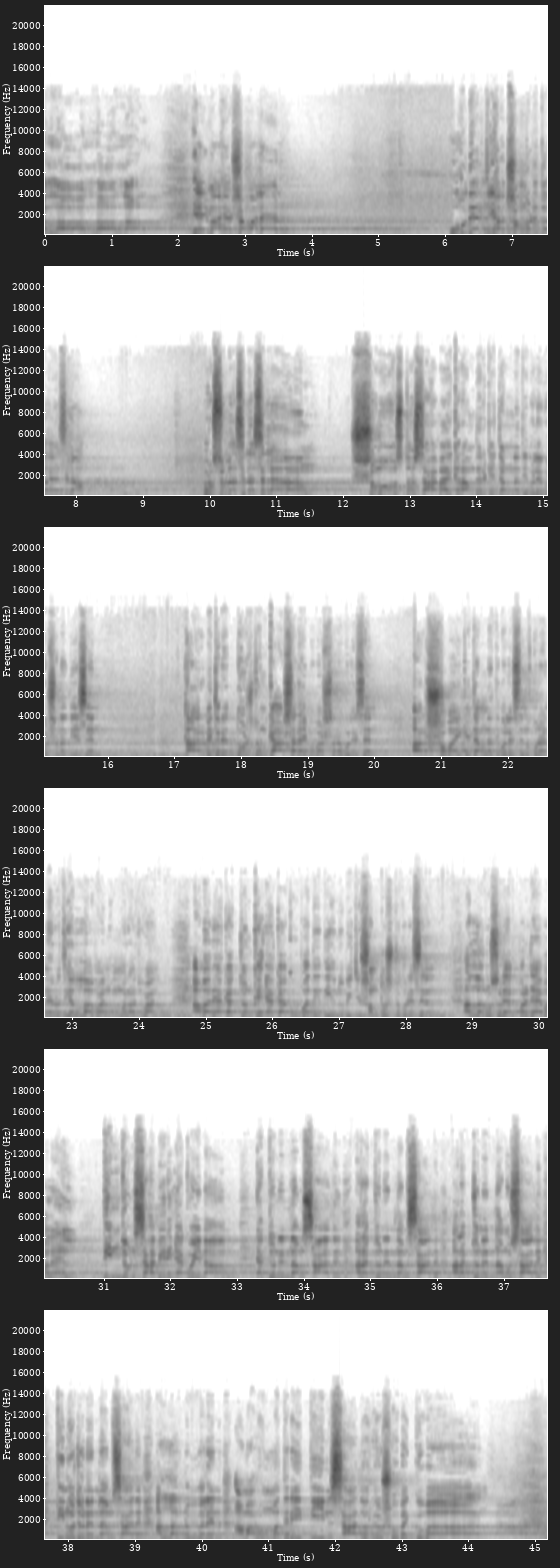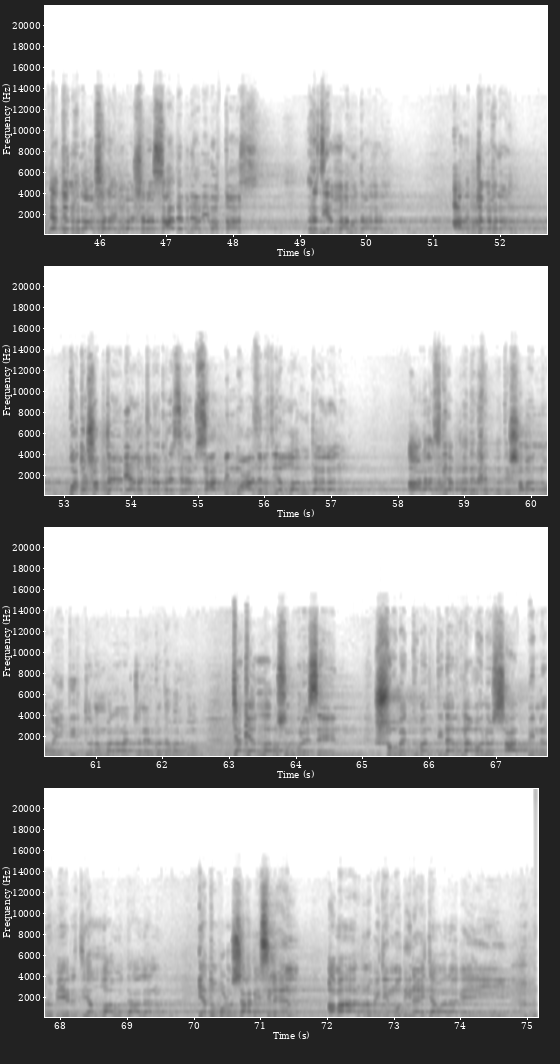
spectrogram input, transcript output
আল্লাহ আল্লাহ আল্লাহ। এই মাহে সওয়ালের ওহুদের জিহাদ সংগঠিত হয়েছিল। রসুল্লাহ সাল্লাহ সাল্লাম সমস্ত সাহাবাহিকরামদেরকে জান্নাতি বলে ঘোষণা দিয়েছেন। তার ভিতরে দশজনকে আশারাই মুবাসরা বলেছেন আর সবাইকে জান্নাতি বলেছেন কোরআনে রাজি আল্লাহ রাজওয়ান। আবার এক একজনকে এক এক উপাধি দিয়ে নবীজি সন্তুষ্ট করেছেন। আল্লাহ রসুল এক পর্যায়ে বলেন তিনজন সাহাবীর একই নাম। একজনের নাম সাদ আর একজনের নাম সাদ আর একজনের নামও সাদ, তিনজনের নাম সাদ। আল্লাহর নবী বলেন, আমার উম্মতের এই তিন সাদ হলো সৌভাগ্যবান। একজন হলো আশারাই মুবাশারা, সাদ ইবনে আবি ওয়াক্কাস রাদিয়াল্লাহু তাআলা আর একজন হলো, গত সপ্তাহে আমি আলোচনা করেছিলাম সাদ বিন মুআজ রাদিয়াল্লাহু তাআলা আর আজকে আপনাদের খেদমতে সামান্য ওই তৃতীয় নম্বর আর একজনের কথা বলব, যাকে আল্লাহ রসুল বলেছেন, সৌভাগ্যবান তিনার নাম হলো সাদ বিন রবির জি আল্লাহ তালান এত বড় সাহাবি ছিলেন, আমার নবীজি মদিনায় যাওয়ার আগে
